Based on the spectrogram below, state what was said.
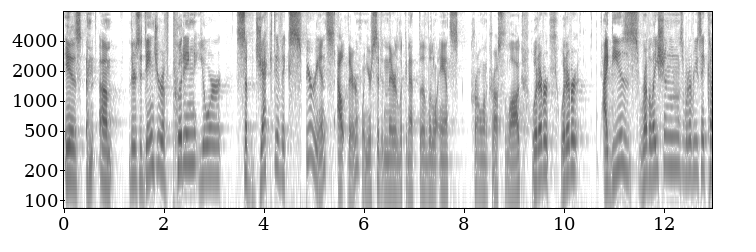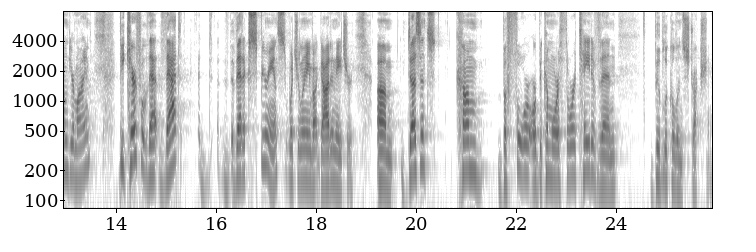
is um, there's a danger of putting your subjective experience out there when you're sitting there looking at the little ants crawling across the log, whatever, whatever ideas, revelations, whatever you say come to your mind, be careful that that, that experience, what you're learning about God and nature, um, doesn't come before or become more authoritative than biblical instruction,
